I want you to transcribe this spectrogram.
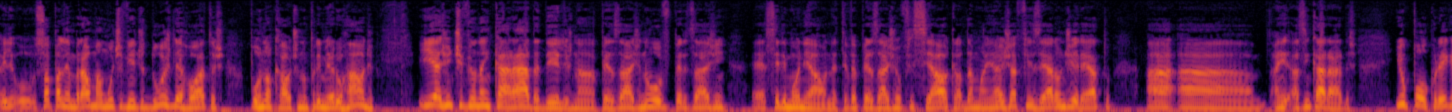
ele, só para lembrar, o Mamute vinha de duas derrotas por nocaute no primeiro round. E a gente viu na encarada deles, na pesagem, não houve pesagem é, cerimonial, né? Teve a pesagem oficial, aquela da manhã, e já fizeram direto a, a, as encaradas. E o Paul Craig,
